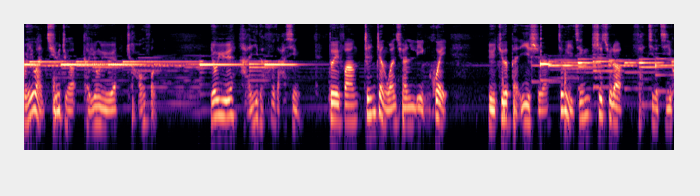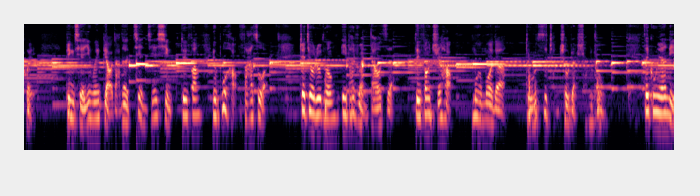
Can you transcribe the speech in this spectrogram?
委婉曲折，可用于嘲讽。由于含义的复杂性。对方真正完全领会语句的本意时，就已经失去了反击的机会，并且因为表达的间接性，对方又不好发作，这就如同一把软刀子，对方只好默默地独自承受着伤痛。在公园里，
